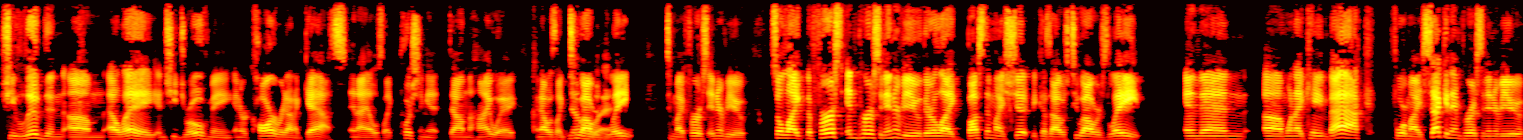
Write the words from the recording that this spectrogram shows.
she lived in um, LA and she drove me and her car ran out of gas and I was like pushing it down the highway and I was like 2 No hours way. late to my first interview. So like the first in-person interview, they're like busting my shit because I was 2 hours late. And then um, when I came back for my second in-person interview,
